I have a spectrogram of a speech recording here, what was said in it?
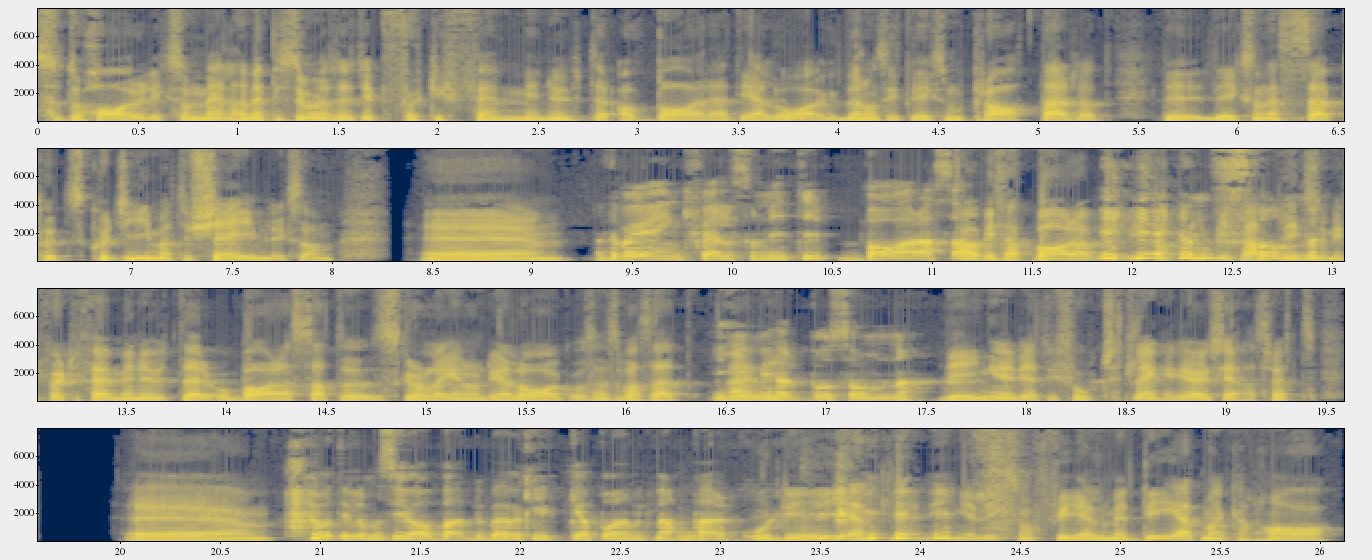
så då har du liksom mellan episoderna så är det typ 45 minuter av bara dialog. Där de sitter liksom och pratar. Så det, det är liksom nästan så här puts Kojima to shame liksom. Eh, Det var ju en kväll som ni typ bara satt. ja, vi satt bara, vi, vi satt, vi satt liksom i 45 minuter och bara satt och scrollade igenom dialog. Och sen så bara så att Jimmy höll på att somna. det är ingen idé att vi fortsätter längre, jag är så jävla trött. Eh, Det var till och med så jag bara, du behöver klicka på en knapp här. Och det är egentligen inget liksom fel med det att man kan ha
